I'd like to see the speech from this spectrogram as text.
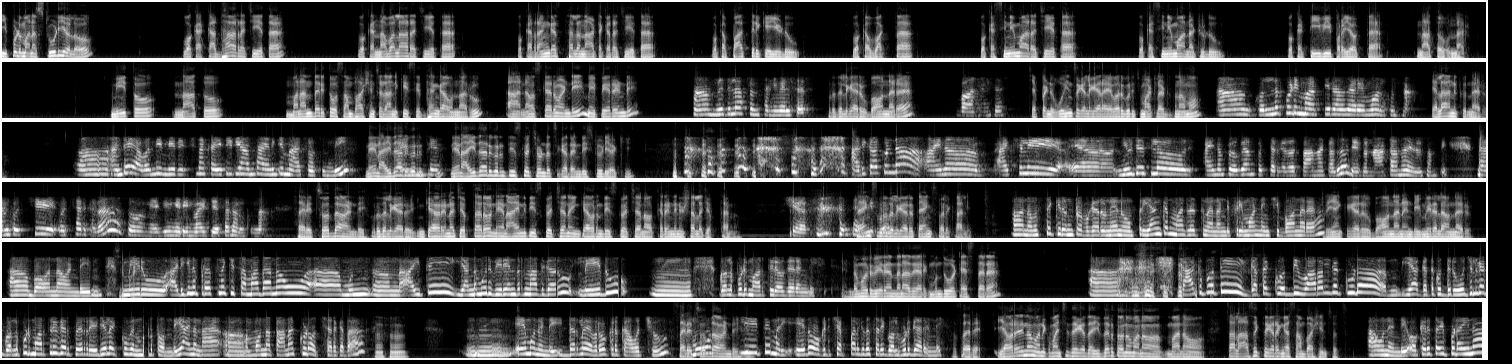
ఇప్పుడు మన స్టూడియోలో ఒక కథా రచయిత ఒక నవలా రచయిత ఒక రంగస్థల నాటక రచయిత ఒక పాత్రికేయుడు ఒక వక్త ఒక సినిమా రచయిత ఒక సినిమా నటుడు ఒక టీవీ ప్రయోక్త నాతో ఉన్నారు. మీతో నాతో మనందరితో సంభాషించడానికి సిద్ధంగా ఉన్నారు. ఆ, నమస్కారం అండి. మీ పేరండి? Mridula from Sunnyvale sir. Mridula garu బాగున్నారా? బాగున్నాను సార్. చెప్పండి ఊహించగలిగారా? ఎవరి గురించి మాట్లాడుతున్నామో? గొల్లపూడి మారుతీరావు గారేమో అనుకుంటున్నా. ఎలా అనుకున్నారు? అంటే అవన్నీ మీరు ఇచ్చిన క్రైటీరియా అంతా ఆయనకి మ్యాచ్ అవుతుంది. నేను ఐదారుగురు నేను ఐదారుగురిని తీసుకొచ్చి ఉండొచ్చు కదండి స్టూడియోకి. అది కాకుండా ఆయన యాక్చువల్లీ న్యూ జెర్సీలో ఆయన ప్రోగ్రామ్కి వచ్చారు కదా తానా కాదు అదేదో నాటానా ఏదో సంథింగ్ దానికి వచ్చి వచ్చారు కదా సో మేబీ మీరు ఇన్వైట్ చేశారు అనుకున్నా. సరే చూద్దామండి మృదుల గారు. ఇంకెవరైనా చెప్తారో నేను ఆయన తీసుకొచ్చాను ఇంకెవరిని తీసుకొచ్చాను ఒక్క రెండు నిమిషాల్లో చెప్తాను. థ్యాంక్స్ మృదుల గారు. థ్యాంక్స్ ఫర్ కాలింగ్ ఆ, నమస్తే కిరణ్ ప్రభు గారు. నేను ప్రియాంకని మాట్లాడుతున్నానండి ఫ్రీమాంట్ నుంచి. బాగున్నారా? ప్రియాంక గారు బాగున్నానండి. మీరెలా ఉన్నారు? ఆ, బాగున్నామండి. మీరు అడిగిన ప్రశ్నకి సమాధానం అయితే ఎండమూరి వీరేంద్రనాథ్ గారు లేదు గొల్లపూడి మారుతీరావు గారండి. ఎండమూరి వీరేంద్రనాథ్ గారికి ముందు ఓటేస్తారా? కాకపోతే గత కొద్ది వారాలుగా కూడా యా గత కొద్ది రోజులుగా గొల్లపూడి మారుతీరావు గారి పేరు రేడియోలో ఎక్కువ వినపడుతోంది. ఆయన మొన్న తానాకు కూడా వచ్చారు కదా. ఏమోనండి ఇద్దరులో ఎవరో ఒకరు కావచ్చు. సరే, చూద్దామండి. అయితే మరి ఏదో ఒకటి చెప్పాలి కదా సరే గొల్లపూడి గారండి. సరే ఎవరైనా మనకు మంచిదే కదా ఇద్దరితోనూ మనం మనం చాలా ఆసక్తికరంగా సంభాషించవచ్చు. అవునండి ఒకరితో ఇప్పుడైనా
